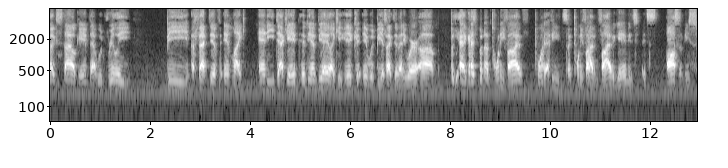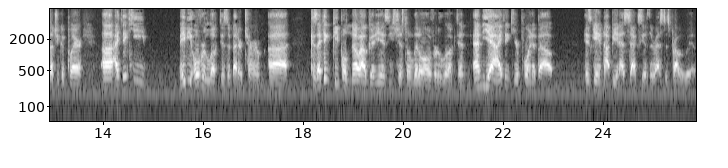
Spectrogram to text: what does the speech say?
like style game that would really be effective in like any decade in the NBA. Like it, it, it would be effective anywhere. Um, but yeah, the guy's putting up 25 point. I think it's like 25 and five a game. It's it's awesome. He's such a good player. Uh, I think he maybe overlooked is a better term. Uh, because I think people know how good he is. He's just a little overlooked, and and yeah, I think your point about his game not being as sexy as the rest is probably it.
